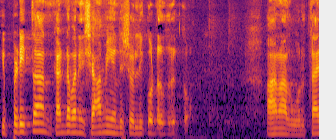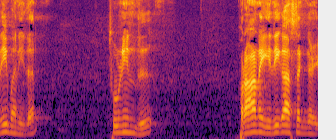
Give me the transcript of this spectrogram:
இப்படித்தான் கண்டவனை சாமி என்று சொல்லிக் கொண்டிருக்கும் ஆனால் ஒரு தனி மனிதன் துணிந்து பிராண இதிகாசங்கள்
